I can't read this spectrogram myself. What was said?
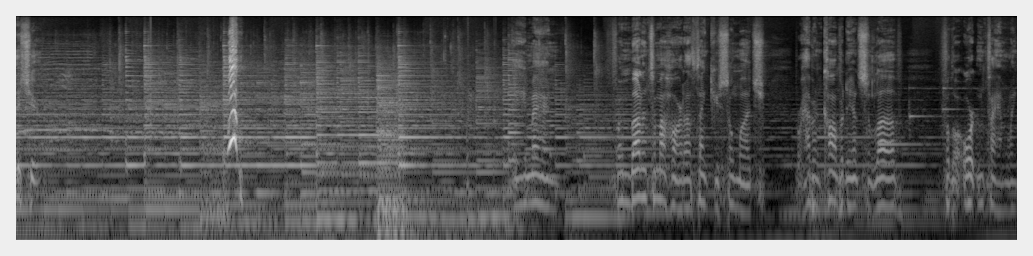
this year. Abundance of my heart, I thank you so much for having confidence and love for the Orten family.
